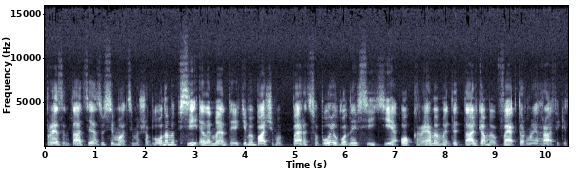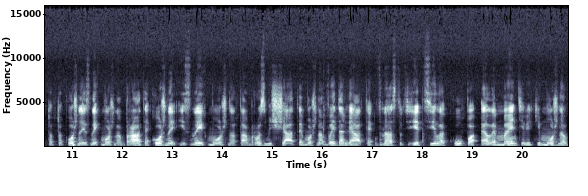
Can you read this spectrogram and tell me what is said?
Презентація з усіма цими шаблонами. Всі елементи, які ми бачимо перед собою, вони всі є окремими детальками векторної графіки. Тобто кожен із них можна брати, кожен із них можна там розміщати, можна видаляти. В нас тут є ціла купа елементів, які можна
